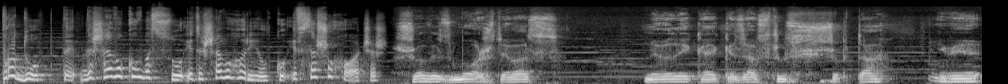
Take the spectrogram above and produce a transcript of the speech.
продукти, дешеву ковбасу і дешеву горілку, і все, що хочеш. Що ви зможете? Вас невелика, як казав Стус Шепта, і ви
